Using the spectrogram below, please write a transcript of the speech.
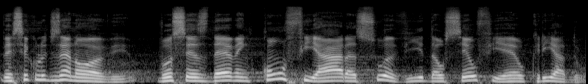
versículo 19: vocês devem confiar a sua vida ao seu fiel Criador.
